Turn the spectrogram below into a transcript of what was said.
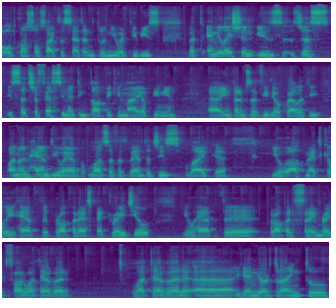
old consoles like the Saturn to newer TVs, but emulation is just is such a fascinating topic in my opinion uh, in terms of video quality. On one hand, you have lots of advantages, like uh, you automatically have the proper aspect ratio, you have the proper frame rate for whatever whatever uh, game you're trying to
